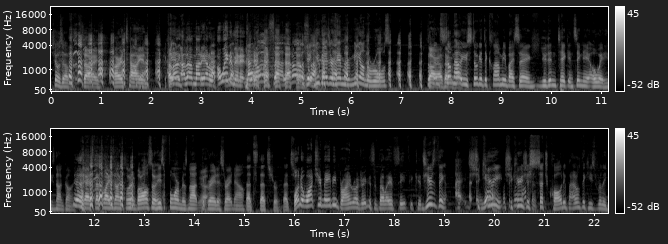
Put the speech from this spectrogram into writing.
Show's over. Sorry, our Italian. I love, I love Mariano. Oh, wait a minute. La Rosa, La Rosa. Yeah, you guys are hammering me on the rules. But Sorry, then somehow you still get to clown me by saying you didn't take Insigne. Oh wait, he's not going. Yes, that's why he's not included. But also his form is not the greatest right now. That's that's true. That's One to watch here, maybe Brian Rodriguez of LAFC, if he could. Here's the thing, I, Shaqiri, Uh, Shaqiri's just such quality, but I don't think he's really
